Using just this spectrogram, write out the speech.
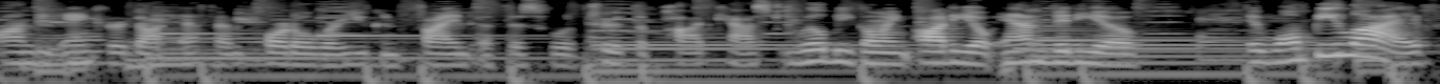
on the anchor.fm portal where you can find A Fistful of Truth. The podcast will be going audio and video it won't be live,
